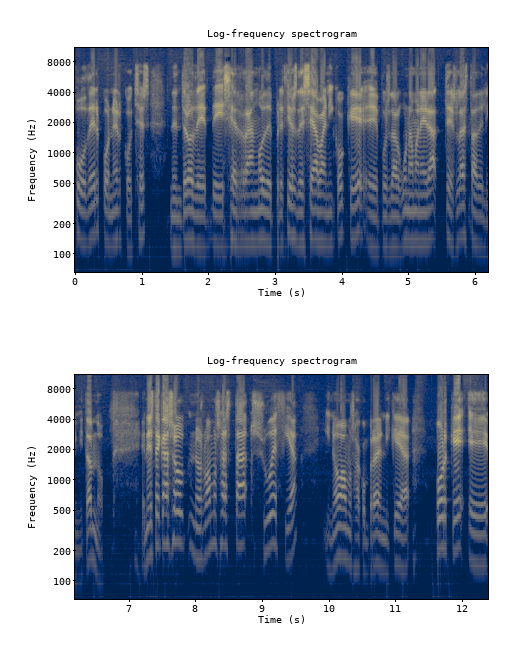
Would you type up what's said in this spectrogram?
poder poner coches dentro de, de ese rango de precios, de ese abanico que, eh, pues de alguna manera, Tesla está delimitando. En este caso, nos vamos hasta Suecia y no vamos a comprar en Ikea, porque eh,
